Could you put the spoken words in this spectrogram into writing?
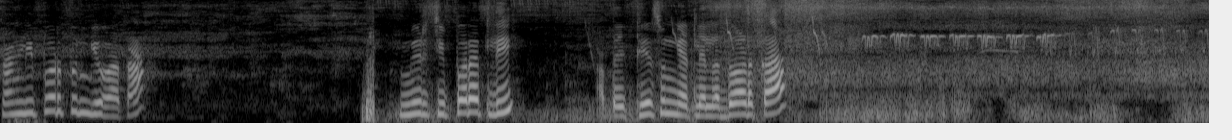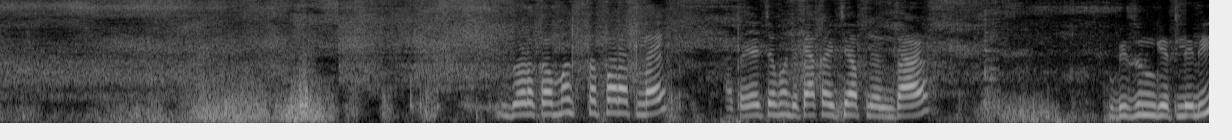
चांगली परतून घेऊ आता. मिरची परतली. आता हे ठेसून घेतलेला दोडका. दोडका मस्त परतलाय. आता याच्यामध्ये टाकायची आपल्याला डाळ. भिजून घेतलेली.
